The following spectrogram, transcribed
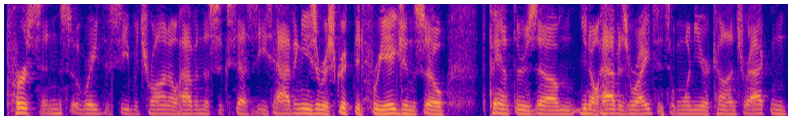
person. So great to see Vatrano having the success he's having. He's a restricted free agent, so the Panthers, um, you know, have his rights. It's a one year contract, and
